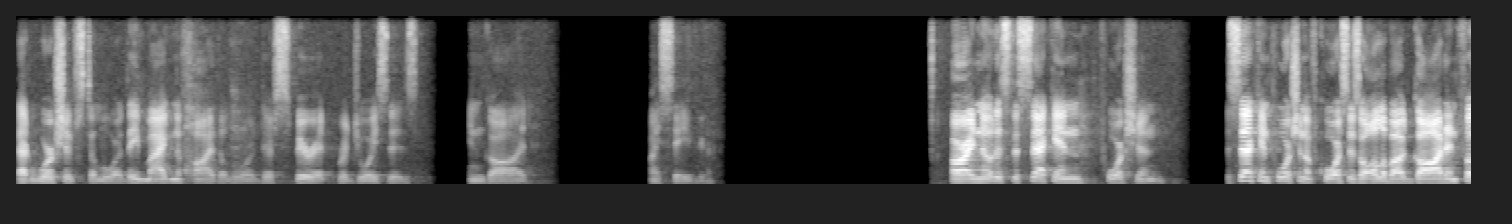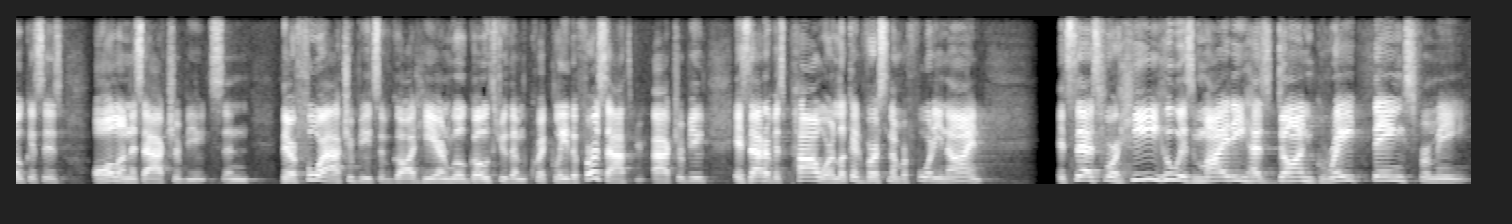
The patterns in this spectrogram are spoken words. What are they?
that worships the Lord. They magnify the Lord, their spirit rejoices in God my Savior. All right, notice the second portion. The second portion, of course, is all about God and focuses all on his attributes. And there are four attributes of God here, and we'll go through them quickly. The first attribute is that of his power. Look at verse number 49. It says, For he who is mighty has done great things for me.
